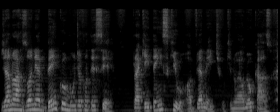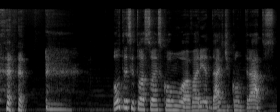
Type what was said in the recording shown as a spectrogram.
já no Warzone é bem comum de acontecer, para quem tem skill, obviamente, o que não é o meu caso. Outras situações como a variedade de contratos,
